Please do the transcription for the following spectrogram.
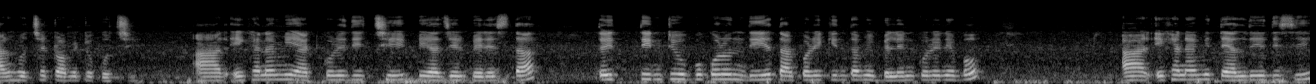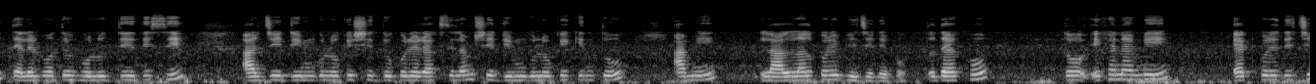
আর হচ্ছে টমেটো কুচি। আর এখানে আমি অ্যাড করে দিচ্ছি পেঁয়াজের বেরেস্তা। তো এই তিনটি উপকরণ দিয়ে তারপরে কিন্তু আমি ব্লেন্ড করে নেব। আর এখানে আমি তেল দিয়ে দিছি, তেলের মধ্যে হলুদ দিয়ে দিছি। আর যে ডিমগুলোকে সিদ্ধ করে রাখছিলাম, সেই ডিমগুলোকে কিন্তু আমি লাল লাল করে ভেজে নেব। তো দেখো, তো এখানে আমি অ্যাড করে দিচ্ছি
